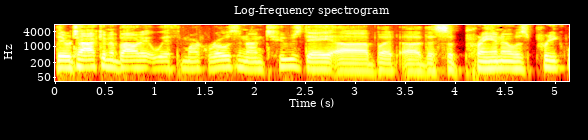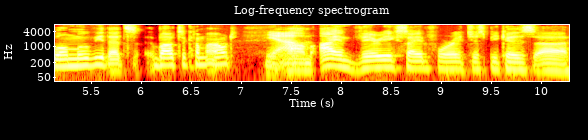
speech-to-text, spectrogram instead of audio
they were talking about it with Mark Rosen on Tuesday, uh, but uh, the Sopranos prequel movie that's about to come out. Yeah. Um, I am very excited for it just because uh,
